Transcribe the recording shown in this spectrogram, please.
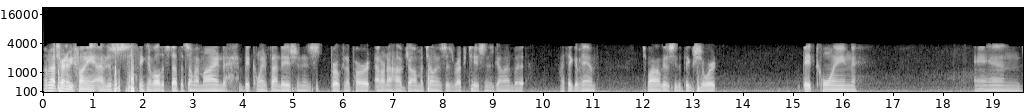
I'm not trying to be funny. I'm just thinking of all the stuff that's on my mind. Bitcoin Foundation is broken apart. I don't know how Jon Matonis' reputation is going, but I think of him. Tomorrow I'm going to see The Big Short. Bitcoin and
